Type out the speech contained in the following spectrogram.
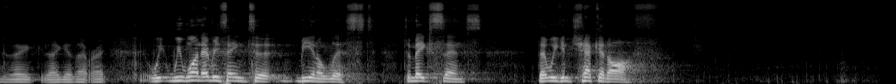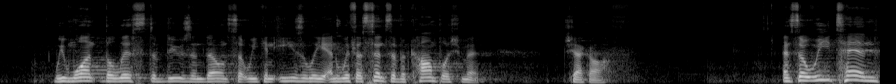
did I, did I get that right? We, we want everything to be in a list, to make sense, that we can check it off. We want the list of do's and don'ts that we can easily and with a sense of accomplishment check off. And so we tend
